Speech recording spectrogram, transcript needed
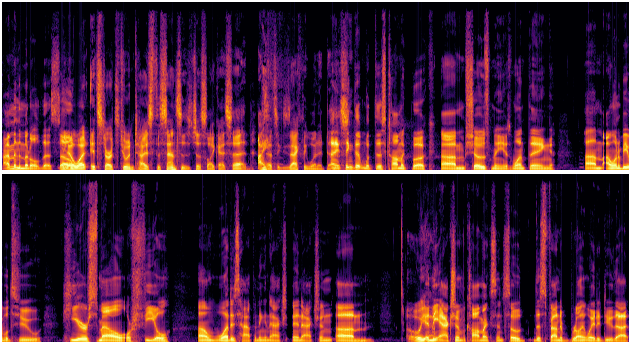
I'm in the middle of this. So you know what? It starts to entice the senses, just like I said. I- That's exactly what it does. and I think that what this comic book um, shows me is one thing. Um, I want to be able to hear, smell, or feel um, what is happening in action. In action. Um, oh yeah, in the action of comics, and so this found a brilliant way to do that.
